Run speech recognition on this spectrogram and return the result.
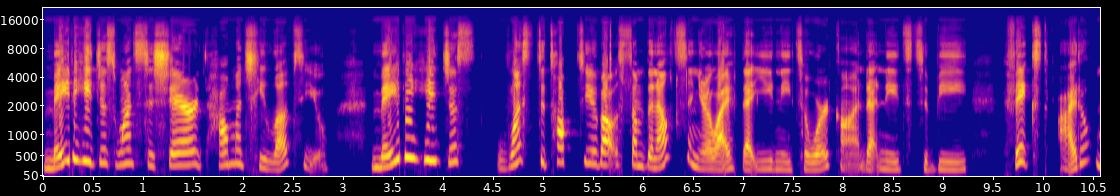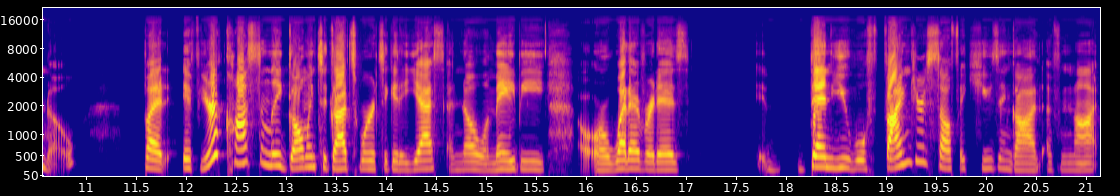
Maybe he just wants to share how much he loves you. Maybe he just wants to talk to you about something else in your life that you need to work on, that needs to be fixed. I don't know. But if you're constantly going to God's word to get a yes, a no, a maybe, or whatever it is, eh, then you will find yourself accusing God of not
